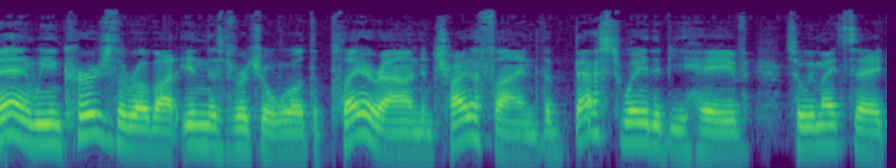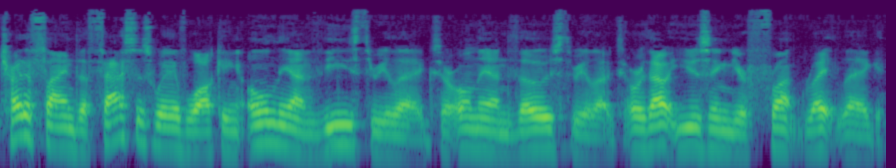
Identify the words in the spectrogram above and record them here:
then we encourage the robot in this virtual world to play around and try to find the best way to behave. So we might say, try to find the fastest way of walking only on these three legs or only on those three legs or without using your front right leg.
